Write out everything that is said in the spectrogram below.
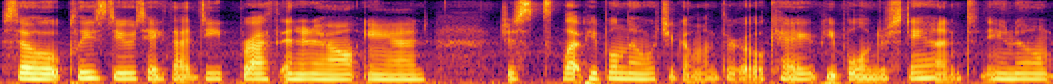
So please do take that deep breath in and out and just let people know what you're going through, okay? People understand. You know,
